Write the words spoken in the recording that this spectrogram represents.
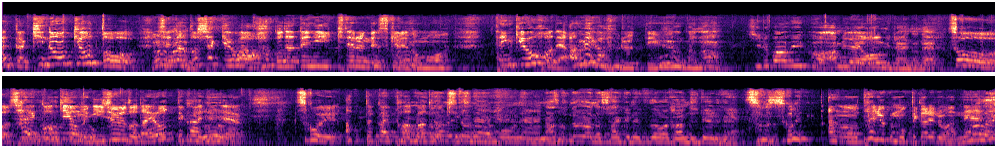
なんか昨日今日と瀬田と鮭は函館に来てるんですけれども、天気予報で雨が降るっていうふうにねシルバーウィークは雨だよみたいなね。そう最高気温が20度だよって書いてて、すごいあったかいパーカーとか着てきたねもう。ね夏のよう。な灼熱を感じてるぜそうすごいあの体力持ってかれるわね。そうだね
